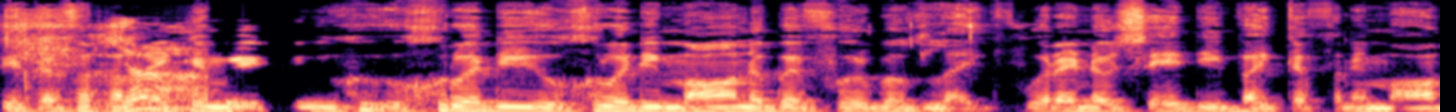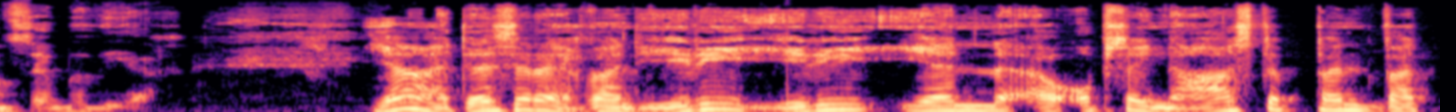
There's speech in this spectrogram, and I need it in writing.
Weet jy vergelyking ja. met hoe, hoe groot die hoe groot die maan nou byvoorbeeld lyk voor hy nou sê die buite van die maan sou beweeg. Ja, dit is reg want hierdie hierdie een uh, op sy naaste punt wat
